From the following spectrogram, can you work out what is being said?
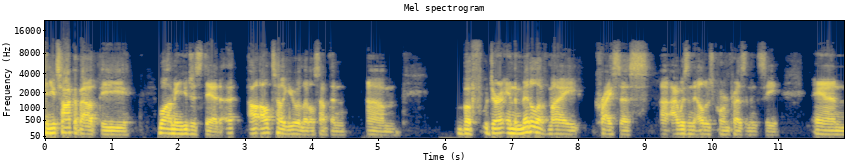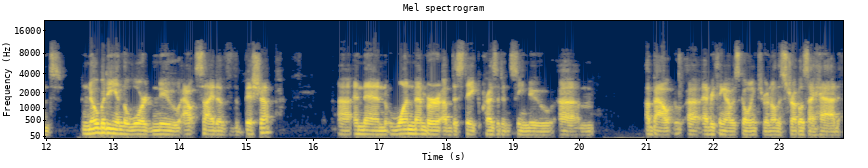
can you talk about the well i mean you just did. Uh, I'll, I'll, tell you a little something. Um before during in the middle of my crisis uh, i was in the elders quorum presidency and nobody in the ward knew outside of the bishop uh, and then one member of the stake presidency knew um, about uh, everything I was going through and all the struggles I had.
